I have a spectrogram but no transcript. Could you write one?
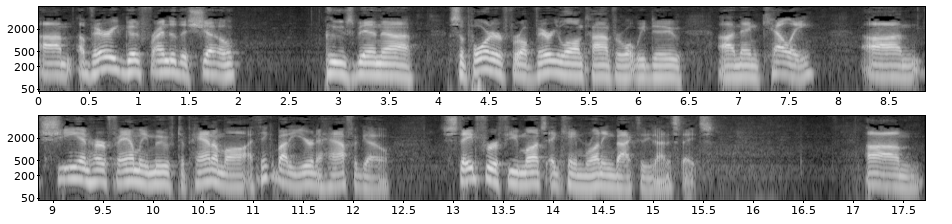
Um, a very good friend of the show, who's been a supporter for a very long time for what we do, uh, named Kelly. Um, she and her family moved to Panama, I think about a year and a half ago, stayed for a few months, and came running back to the United States. Um,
